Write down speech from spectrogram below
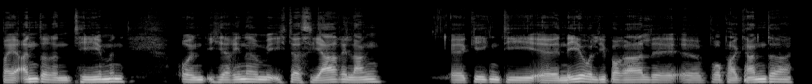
bei anderen Themen. Und ich erinnere mich, dass jahrelang äh, gegen die äh, neoliberale äh, Propaganda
